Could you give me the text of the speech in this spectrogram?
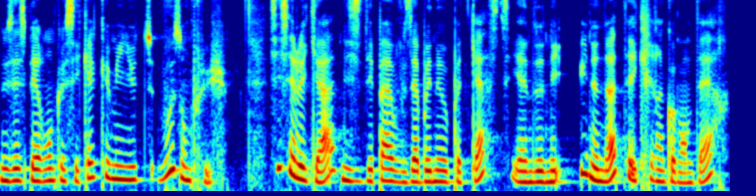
Nous espérons que ces quelques minutes vous ont plu. Si c'est le cas, n'hésitez pas à vous abonner au podcast et à nous donner une note et écrire un commentaire.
